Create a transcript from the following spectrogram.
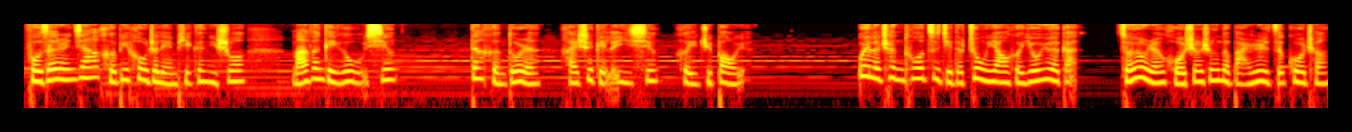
否则人家何必厚着脸皮跟你说，麻烦给个五星？但很多人还是给了一星和一句抱怨。为了衬托自己的重要和优越感，总有人活生生的把日子过成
